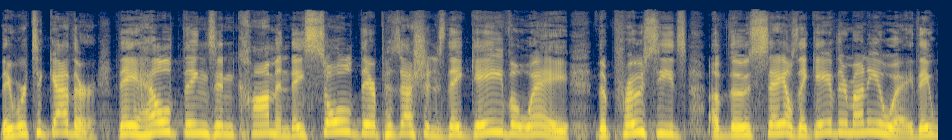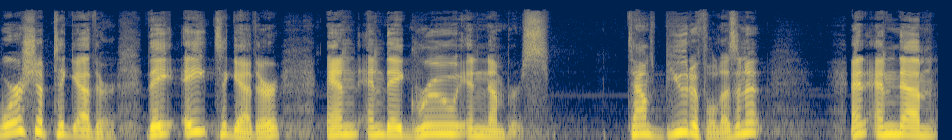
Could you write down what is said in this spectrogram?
they were together. They held things in common. They sold their possessions. They gave away the proceeds of those sales. They gave their money away. They worshiped together. They ate together and, and they grew in numbers. Sounds beautiful, doesn't it? And, and um,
